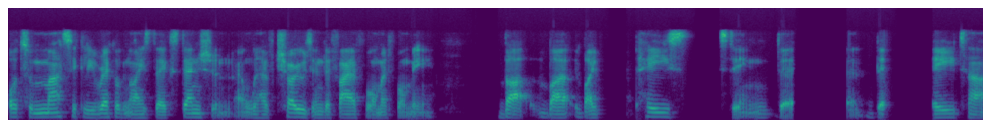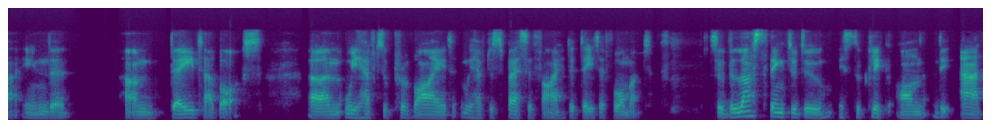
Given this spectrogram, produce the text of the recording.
automatically recognize the extension and would have chosen the file format for me. But by, by pasting the, the data in the um, data box, um, we have to provide, we have to specify the data format. So the last thing to do is to click on the Add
